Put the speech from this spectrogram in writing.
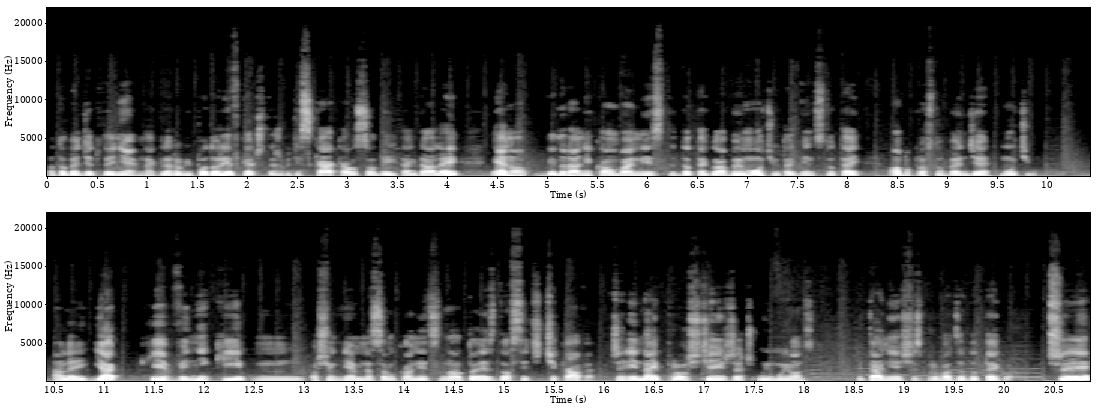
no to będzie tutaj, nie wiem, nagle robi podorywkę, czy też będzie skakał sobie i tak dalej. Nie no, generalnie kombajn jest do tego, aby mucił, tak więc tutaj on po prostu będzie mucił. Ale jakie wyniki mm, osiągniemy na sam koniec, no to jest dosyć ciekawe. Czyli najprościej rzecz ujmując, pytanie się sprowadza do tego, czy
